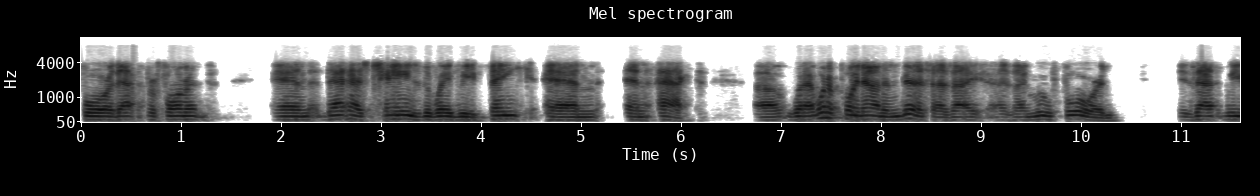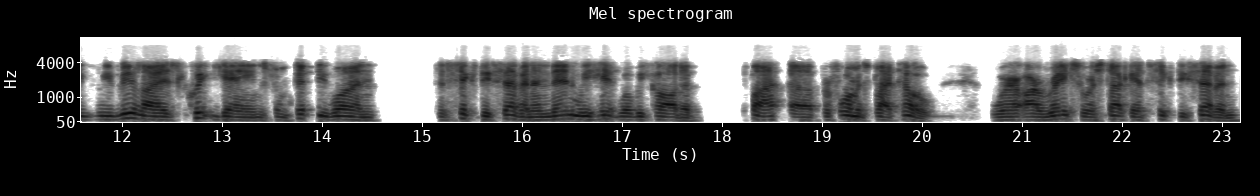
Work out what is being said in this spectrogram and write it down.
for that performance. And that has changed the way we think and, and act. Uh, what I want to point out in this as I, as I move forward is that we, we realized quick gains from 51 to 67, and then we hit what we called a performance plateau, where our rates were stuck at 67,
